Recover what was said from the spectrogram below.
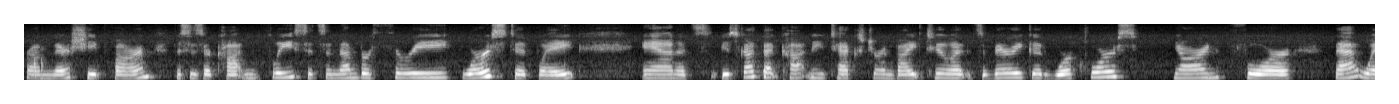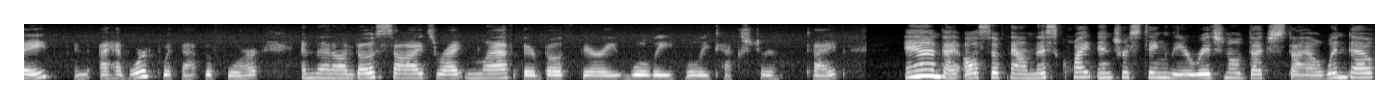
from their sheep farm. This is their cotton fleece. It's a number three worsted weight and it's it's got that cottony texture and bite to it. It's a very good workhorse yarn for that weight and I have worked with that before. And then on both sides, right and left, they're both very woolly, woolly texture type. And I also found this quite interesting, the original Dutch style window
